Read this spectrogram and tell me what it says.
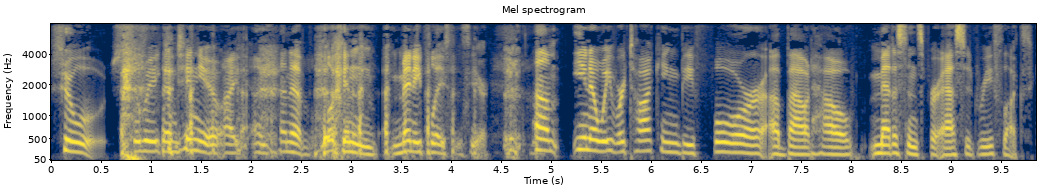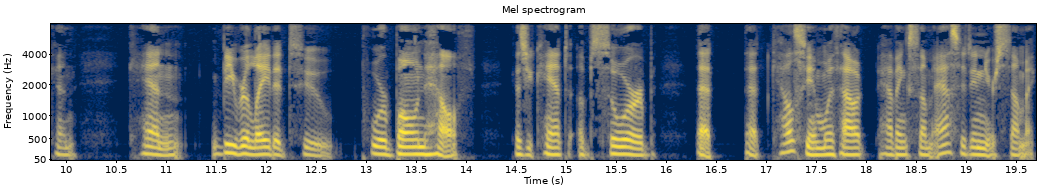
so Should we continue? I, I'm kind of looking many places here. Um, you know, we were talking before about how medicines for acid reflux can can be related to poor bone health because you can't absorb that that calcium without having some acid in your stomach.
